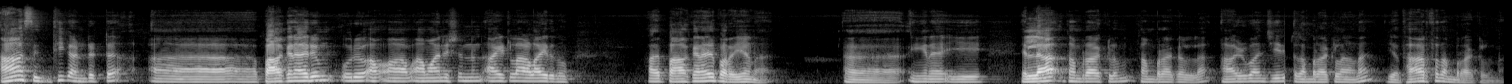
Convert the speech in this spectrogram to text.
ആ സിദ്ധി കണ്ടിട്ട് പാകനാരും ഒരു അ- അ- അമാനുഷ്യൻ ആയിട്ടുള്ള ആളായിരുന്നു. അത് പാകനാർ പറയാണ് ഇങ്ങനെ ഈ എല്ലാ തമ്പ്രാക്കളും തമ്പ്രാക്കളല്ല ആഴ്വാഞ്ചേരി തമ്പ്രാക്കളാണ് യഥാർത്ഥ തമ്പ്രാക്കളെന്ന്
